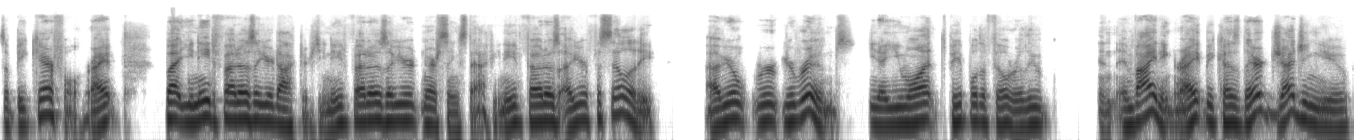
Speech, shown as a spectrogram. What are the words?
So be careful, right? But you need photos of your doctors. You need photos of your nursing staff. You need photos of your facility of your your rooms. You know, you want people to feel really inviting, right? Because they're judging you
